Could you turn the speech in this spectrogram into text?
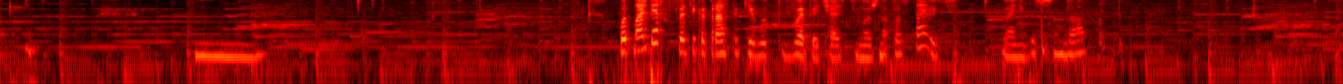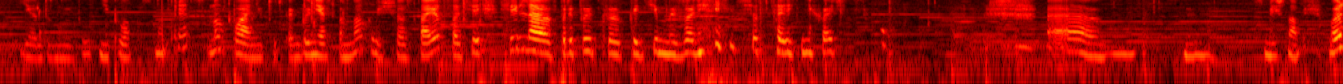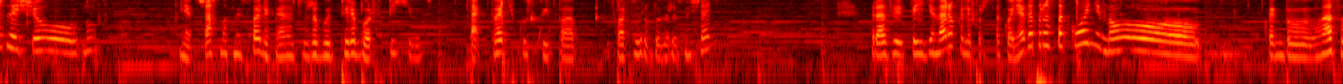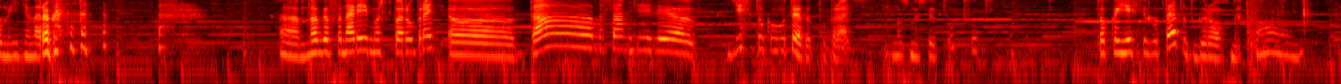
Вот мольберт, кстати, как раз-таки вот в этой части можно поставить. Куда-нибудь сюда. Я думаю, будет неплохо смотреться. Ну, в плане тут как бы места много еще остается. Си сильно впритык к интимной зоне сейчас стоять не хочется. Смешно. Можно еще, ну, нет, шахматный столик, наверное, это уже будет перебор впихивать. Так, давайте кусты по бордюру буду размещать. Разве это единорог или просто конь? Это просто конь, но как бы у нас он единорог. Э, много фонарей, может, пару убрать? Э, да, на самом деле, если только вот этот убрать. Ну, в смысле, тут, тут. Только если вот этот грохнуть, то...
